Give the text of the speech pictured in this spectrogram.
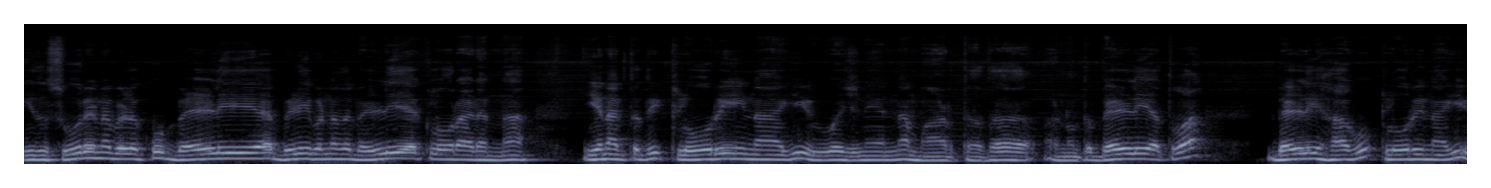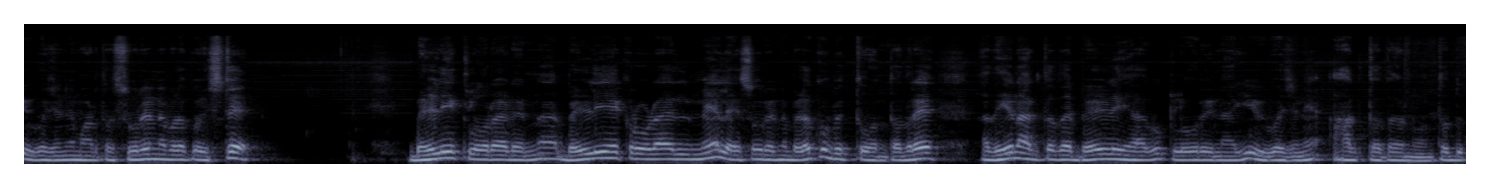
ಇದು ಸೂರ್ಯನ ಬೆಳಕು ಬೆಳ್ಳಿಯ, ಬಿಳಿ ಬಣ್ಣದ ಬೆಳ್ಳಿಯ ಕ್ಲೋರೈಡನ್ನು ಏನಾಗ್ತದೆ? ಕ್ಲೋರಿನ್ ಆಗಿ ವಿಭಜನೆಯನ್ನು ಮಾಡ್ತದೆ ಅನ್ನೋದು ಬೆಳ್ಳಿ ಅಥವಾ ಬೆಳ್ಳಿ ಹಾಗೂ ಕ್ಲೋರಿನ್ ಆಗಿ ವಿಭಜನೆ ಮಾಡ್ತದೆ ಸೂರ್ಯನ ಬೆಳಕು ಇಷ್ಟೇ. ಬೆಳ್ಳಿ ಕ್ಲೋರೈಡನ್ನು, ಬೆಳ್ಳಿಯ ಕ್ಲೋರೈಡ್ ಮೇಲೆ ಸೂರ್ಯನ ಬೆಳಕು ಬಿತ್ತು ಅಂತಂದರೆ ಅದೇನಾಗ್ತದೆ? ಬೆಳ್ಳಿ ಹಾಗೂ ಕ್ಲೋರಿನ್ ಆಗಿ ವಿಭಜನೆ ಆಗ್ತದೆ ಅನ್ನುವಂಥದ್ದು.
